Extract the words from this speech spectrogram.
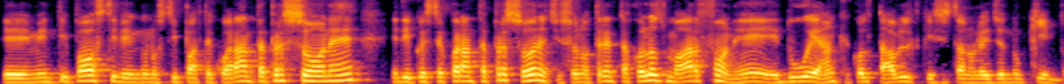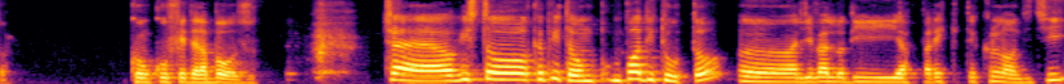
e in 20 posti vengono stipate 40 persone e di queste 40 persone ci sono 30 con lo smartphone e due anche col tablet che si stanno leggendo un Kindle con cuffie della Bose. Cioè, ho visto, capito, un, un po' di tutto eh, a livello di apparecchi tecnologici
